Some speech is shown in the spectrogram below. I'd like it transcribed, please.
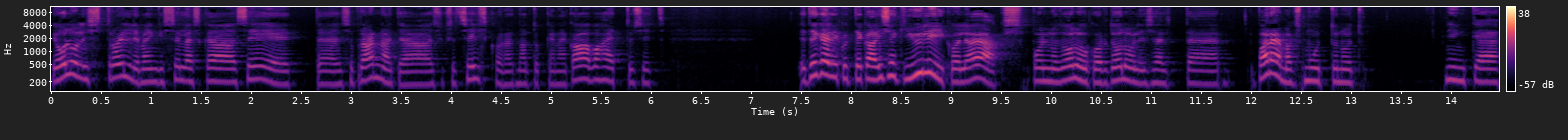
ja olulist rolli mängis selles ka see, et äh, sõbrannad ja siuksed seltskonnad natukene ka vahetusid. Ja tegelikult ega isegi ülikooli ajaks polnud olukord oluliselt äh, paremaks muutunud ning äh,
